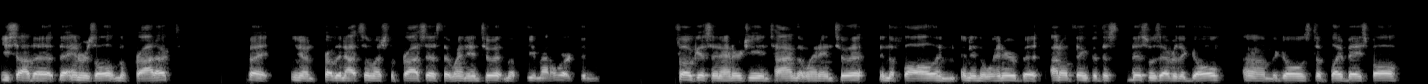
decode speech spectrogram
you saw the the end result and the product, but you know, probably not so much the process that went into it, but the amount of work and focus and energy and time that went into it in the fall and, and in the winter. But I don't think that this this was ever the goal. Um, the goal is to play baseball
